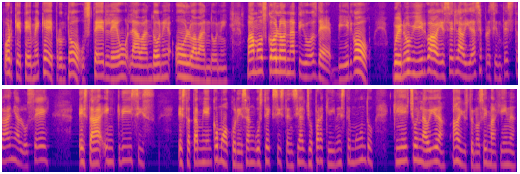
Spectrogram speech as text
porque teme que de pronto usted, Leo, la abandone o lo abandone. Vamos con los nativos de Virgo. Bueno, Virgo, a veces la vida se presenta extraña, lo sé, está en crisis, está también como con esa angustia existencial. ¿Yo para qué vine a este mundo? ¿Qué he hecho en la vida? Ay, usted no se imagina.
